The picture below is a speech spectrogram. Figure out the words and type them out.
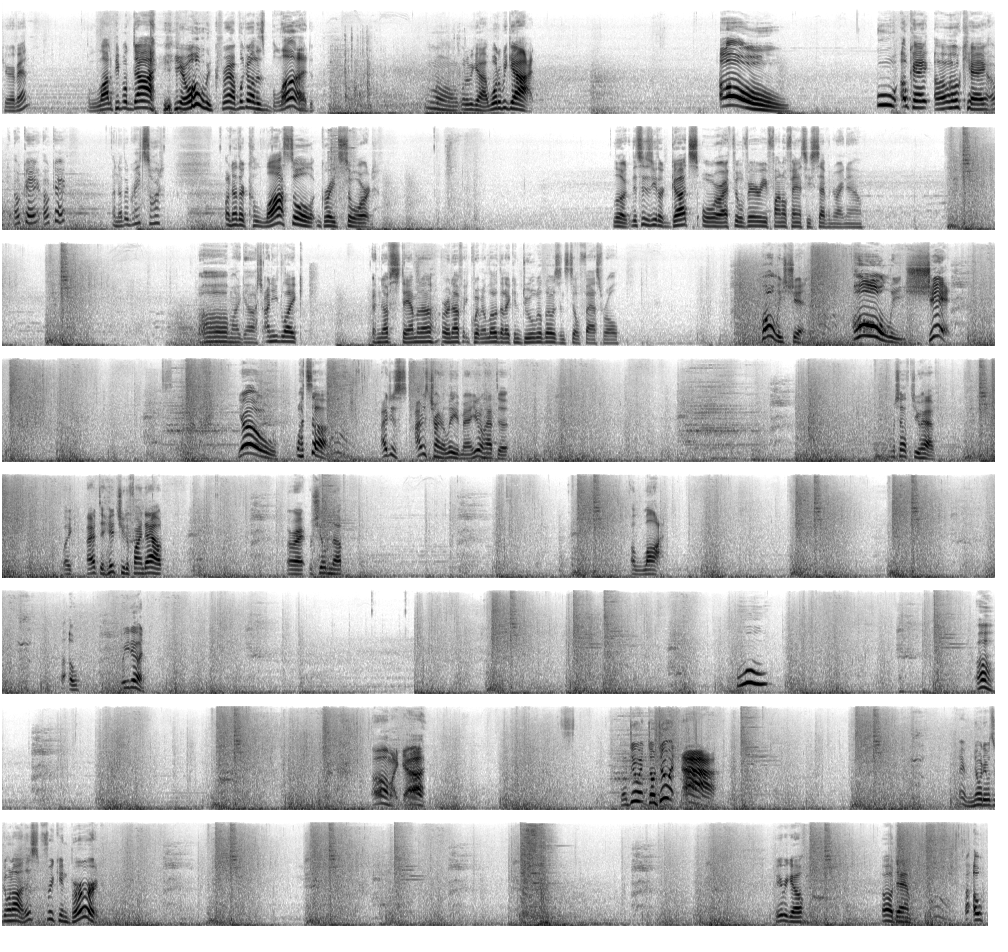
Caravan? A lot of people died here. Holy crap, look at all this blood. Oh, what do we got? What do we got? Oh! Ooh, okay, okay, okay, okay. Another great sword. Another colossal great sword. Look, this is either guts or I feel very Final Fantasy VII right now. My gosh. I need like enough stamina or enough equipment load that I can dual wield those and still fast roll. Holy shit. Holy shit. Yo, what's up? I just, I'm just trying to leave, man. You don't have to How much health do you have? Like, I have to hit you to find out. Alright, we're shielding up. A lot. Uh-oh. What are you doing? Woo! Oh! Oh my god! Don't do it! Don't do it! Ah! I have no idea what's going on. This freaking bird! Here we go. Oh, damn. Uh-oh.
